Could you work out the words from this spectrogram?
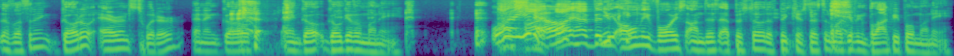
that's listening, go to Aaron's Twitter and then go and go go give him money. Or I, you I- know, I, have been the can- only voice on this episode that's been consistent about giving black people money.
